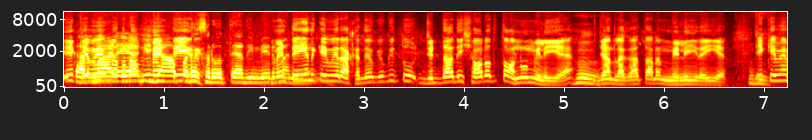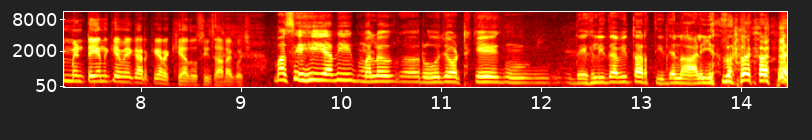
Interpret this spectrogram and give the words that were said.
ਇਹ ਕਿਵੇਂ ਮਤਲਬ ਆਪਣੇ ਮੇਨਟੇਨ ਸਰੋਤਿਆਂ ਦੀ ਮਿਹਰਬਾਨੀ ਮੇਨਟੇਨ ਕਿਵੇਂ ਰੱਖਦੇ ਹੋ? ਕਿਉਂਕਿ ਤੂੰ ਜਿੱਦਾਂ ਦੀ ਸ਼ੌਹਰਤ ਤੁਹਾਨੂੰ ਮਿਲੀ ਹੈ ਜਾਂ ਲਗਾਤਾਰ ਮਿਲ ਹੀ ਰਹੀ ਹੈ ਇਹ ਕਿਵੇਂ ਮੇਨਟੇਨ ਕਿਵੇਂ ਕਰਕੇ ਰੱਖਿਆ ਤੁਸੀਂ ਸਾਰਾ ਕੁਝ ਬਸ ਇਹੀ ਆ ਵੀ ਮਤਲਬ ਰੋਜ਼ ਉੱਠ ਕੇ ਦੇਖ ਲਈਦਾ ਵੀ ਧਰਤੀ ਦੇ ਨਾਲ ਹੀ ਆ ਸਾਰਾ ਕੰਮ।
